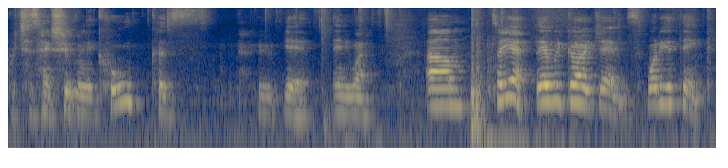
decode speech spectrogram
which is actually really cool because who yeah anyway. Um, so yeah, there we go, gems. What do you think?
